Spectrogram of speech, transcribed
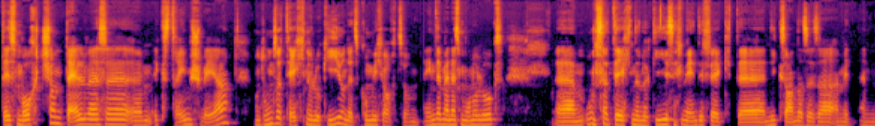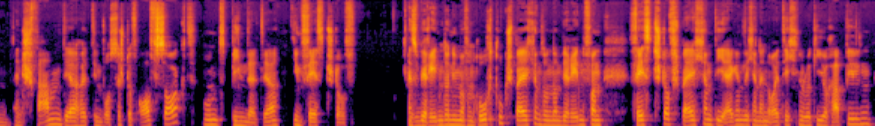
das macht schon teilweise ähm, extrem schwer. Und unsere Technologie, und jetzt komme ich auch zum Ende meines Monologs, ähm, unsere Technologie ist im Endeffekt äh, nichts anderes als ein, ein, ein, Schwamm, der halt den Wasserstoff aufsaugt und bindet ja, im Feststoff. Also wir reden da nicht mehr von Hochdruckspeichern, sondern wir reden von Feststoffspeichern, die eigentlich eine neue Technologie auch abbilden,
